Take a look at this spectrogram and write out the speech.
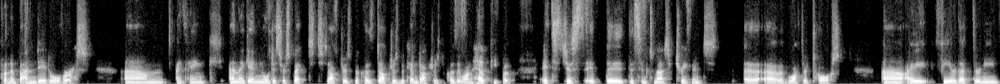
putting a band-aid over it. Um, I think, and again, no disrespect to doctors because doctors become doctors because they want to help people. It's just it, the the symptomatic treatment uh, of what they're taught. Uh, I feel that there needs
